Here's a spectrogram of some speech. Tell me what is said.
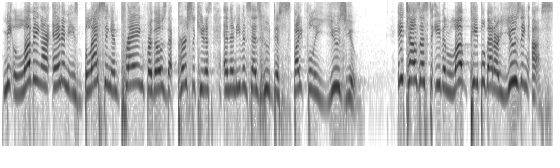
me, loving our enemies, blessing and praying for those that persecute us, and then even says, who despitefully use you. He tells us to even love people that are using us.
